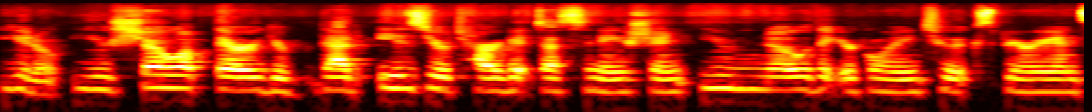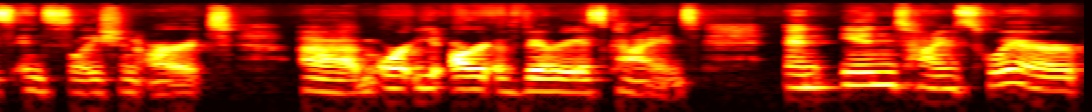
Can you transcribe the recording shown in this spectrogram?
you know, you show up there, you that is your target destination. You know that you're going to experience installation art um, or art of various kinds. And in Times Square,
